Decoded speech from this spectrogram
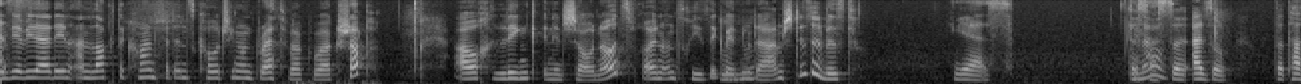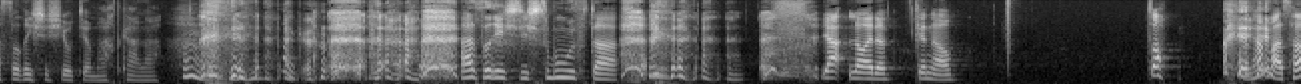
yes. wir wieder den Unlock the Confidence Coaching und Breathwork Workshop. Auch Link in den Show Notes. Freuen uns riesig, mhm. wenn du mhm. da am Stissel bist. Yes. Das genau. hast du, also, das hast du richtig gut gemacht, Carla. Danke. hast du richtig smooth da. ja, Leute, genau. So, dann haben wir's, hä?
